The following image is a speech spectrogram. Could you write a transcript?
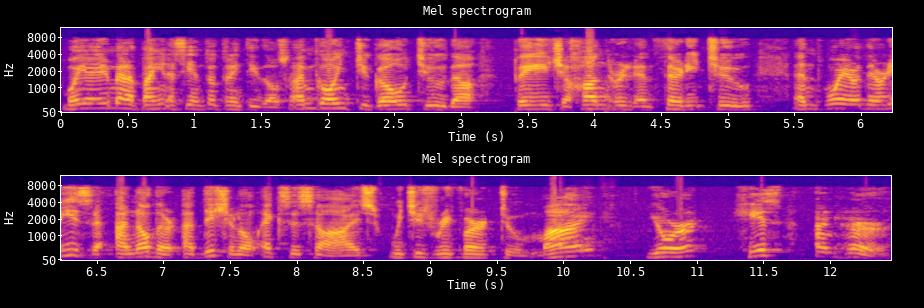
Voy a irme a la página 132. I'm going to go to the page 132 and where there is another additional exercise which is referred to my, your, his, and her.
